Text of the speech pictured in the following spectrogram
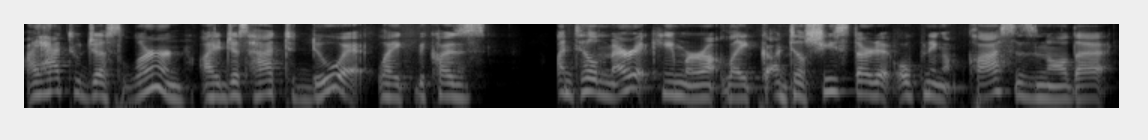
I had to just learn. I just had to do it, like because until Merit came around, like until she started opening up classes and all that,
